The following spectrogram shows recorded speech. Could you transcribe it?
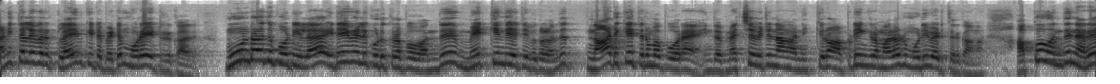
அணித்தலைவர் கிளைவ் கிட்ட போயிட்டு முறையிட்டு இருக்காரு மூன்றாவது போட்டியில் இடைவெளி கொடுக்குறப்போ வந்து மேற்கிந்திய தீவுகள் வந்து நாடுக்கே திரும்ப போகிறேன் இந்த மெச்சை விட்டு நாங்கள் நிற்கிறோம் அப்படிங்கிற மாதிரி ஒரு முடிவு எடுத்திருக்காங்க. அப்போ வந்து நிறைய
